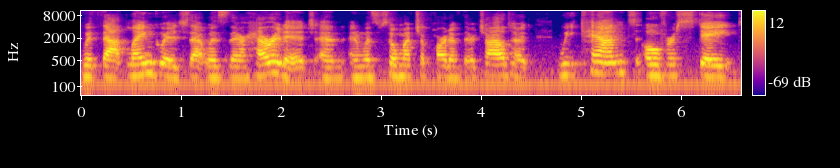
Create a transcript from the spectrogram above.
with that language that was their heritage and, and was so much a part of their childhood. We can't overstate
